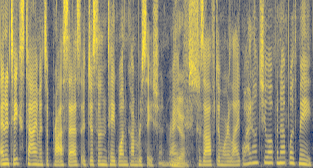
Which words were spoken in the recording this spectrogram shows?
And it takes time, it's a process. It just doesn't take one conversation, right? Yes. Because often we're like, why don't you open up with me?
